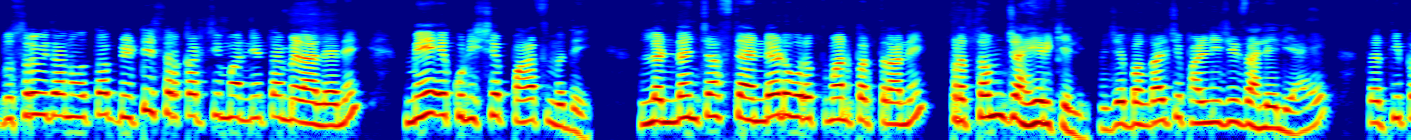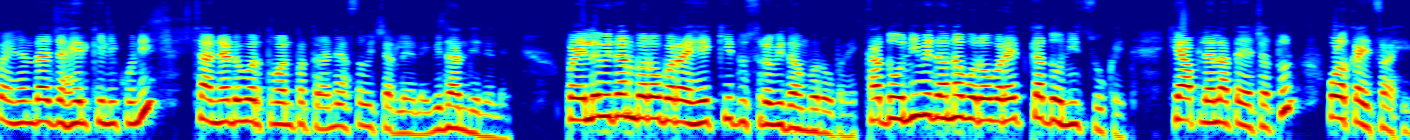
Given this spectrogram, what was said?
दुसरं विधान होतं ब्रिटिश सरकारची मान्यता मिळाल्याने मे एकोणीसशे पाचमध्ये लंडनच्या स्टँडर्ड वर्तमानपत्राने प्रथम जाहीर केली. म्हणजे बंगालची फाळणी जी झालेली आहे तर ती पहिल्यांदा जाहीर केली कोणी? स्टँडर्ड वर्तमानपत्राने असं विचारलेलं आहे विधान दिलेलं आहे. पहिलं विधान बरोबर आहे की दुसरं विधान बरोबर आहे? का दोन्ही विधानं बरोबर आहेत का दोन्ही चूक आहेत? हे आपल्याला आता याच्यातून ओळखायचं आहे.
